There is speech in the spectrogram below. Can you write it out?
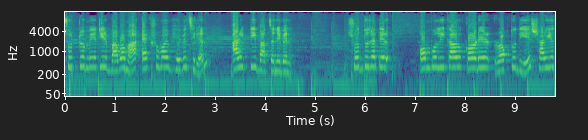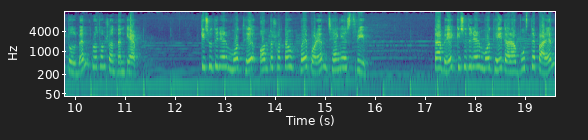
ছোট্ট মেয়েটির বাবা মা একসময় ভেবেছিলেন, আরেকটি বাচ্চা নেবেন। সদ্যজাতের অম্বলিকাল কর্ডের রক্ত দিয়ে সারিয়ে তুলবেন প্রথম সন্তানকে। কিছুদিনের মধ্যে অন্তঃসত্ত্বাও হয়ে পড়েন ঝ্যাংয়ের স্ত্রী। তবে কিছুদিনের মধ্যেই তারা বুঝতে পারেন,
